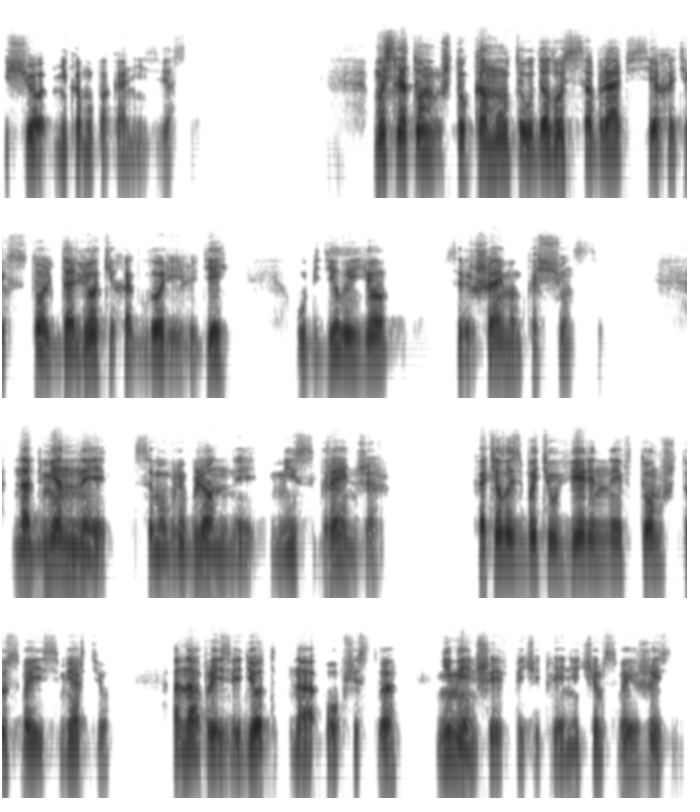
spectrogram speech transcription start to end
еще никому пока не известно. Мысль о том, что кому-то удалось собрать всех этих столь далеких от Глории людей, убедила ее совершаемом кощунстве. Надменный, самовлюбленный мисс Грейнджер хотелось быть уверенной в том, что своей смертью она произведет на общество не меньшее впечатление, чем своей жизнью.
